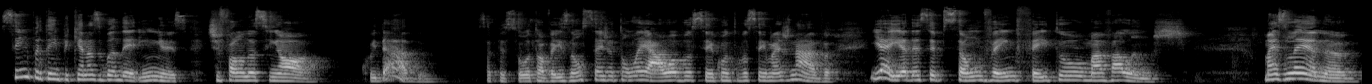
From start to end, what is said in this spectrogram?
Sempre tem pequenas bandeirinhas te falando assim, ó, cuidado. Essa pessoa talvez não seja tão leal a você quanto você imaginava. E aí a decepção vem feito uma avalanche. Mas, Lena,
